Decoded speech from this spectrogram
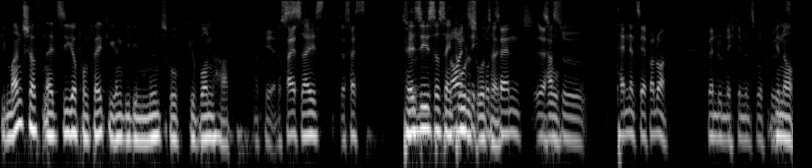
die Mannschaften als Sieger vom Feld gegangen, die den Münzwurf gewonnen haben. Okay, das heißt, das heißt, das heißt per se ist das ein 90 Todesurteil. Prozent äh, hast So. du tendenziell verloren, wenn du nicht den Münzwurf gewinnst. Genau.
